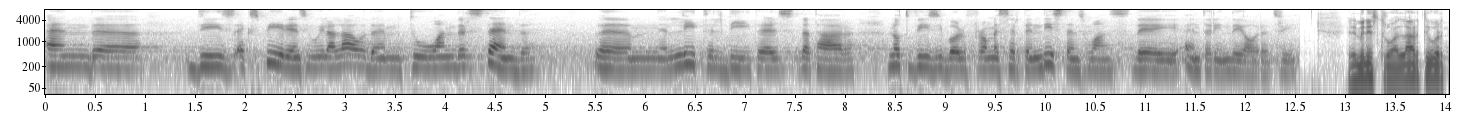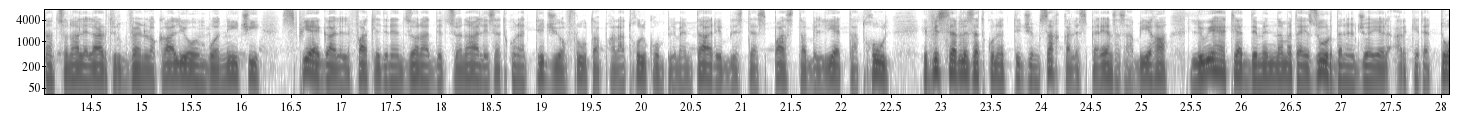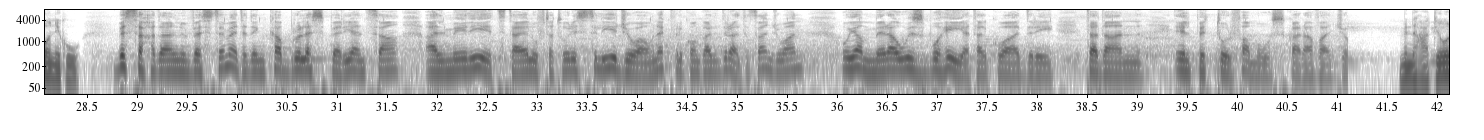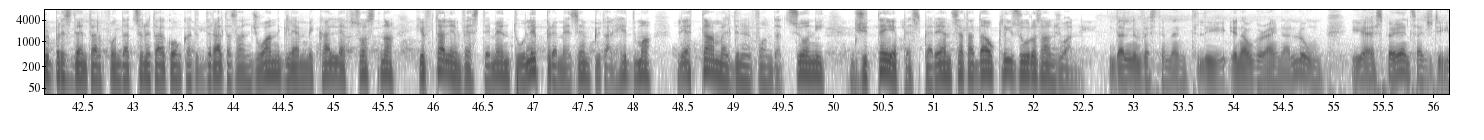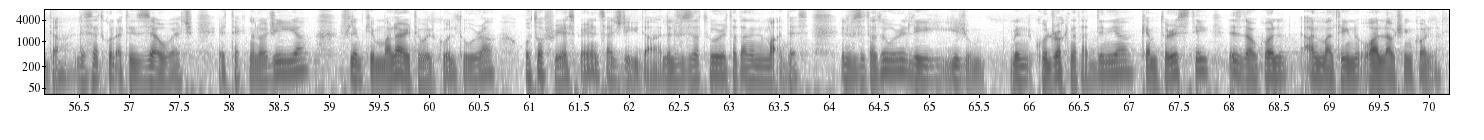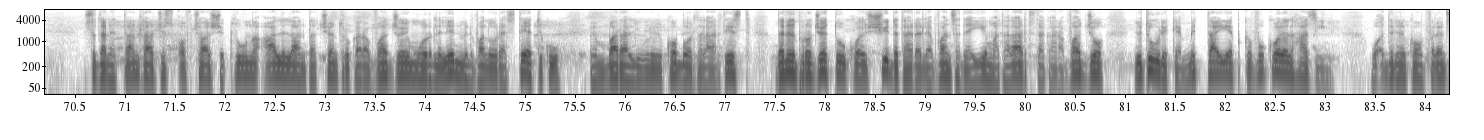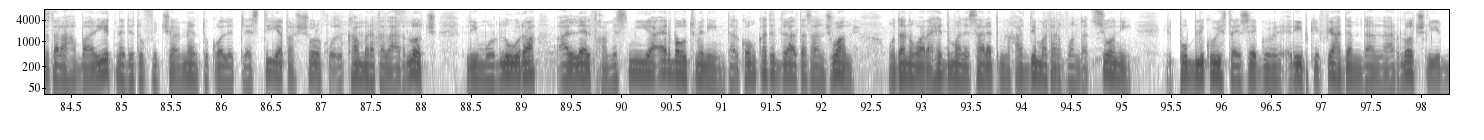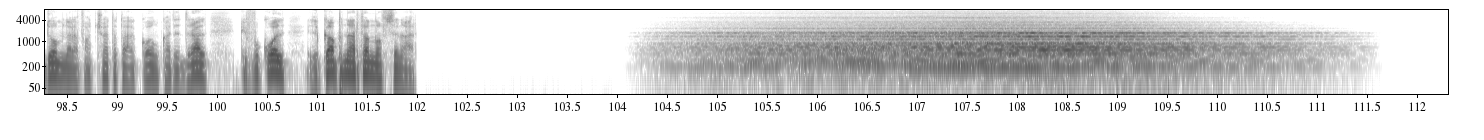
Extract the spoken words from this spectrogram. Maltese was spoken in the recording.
and this experience will allow them to understand little details that are not visible from a certain distance once they enter in the oratory. Il-Ministru għall-Arti, Wirt Nazzjonali, l-Arti u l-Gvern Lokali, Owen Bonnici, spjega li l-fatt li din iż-żona addizzjonali se tkun qed tiġi offruta bħala dħul kumplimentari bl-istess pass ta' biljett tad-dħul Ifisser li se tkun qed tiġi msaħħka l-esperjenza sabiħa li wieħed jgħaddi minnha meta jżur dan il-ġojjel arkitettoniku. Bis-saħħa ta' dan l-investiment qegħdin nkabbru l-esperjenza għal milijiet ta' eluf ta' turisti li jiġu hawnhekk fil-Konkatidral ta' San Ġwann u jammiraw is-sbuħija tal-kwadri ta' dan il-pittur famuż Caravaggio. Min-naħa tiegħu l-President tal-Fondazzjoni tal-Konkatidral ta' San Ġwann Glenn Micallef sostna kif tali investiment hu l-iprem eżempju tal-ħidma li qed tagħmel din il-Fondazzjoni biex ittejjeb l-esperjenza ta' dawk li jżuru San Ġwann. Dan l-investiment li inawgurajna llum hija esperjenza ġdida li se tkun qed iżżewweġ it-teknoloġija flimkien mal-arti u l-kultura u toffri esperjenza ġdida lill-viżitaturi ta' dan il-maqdes, il-viżitaturi li jiġu minn kull rokna tad-dinja kemm turisti iżda wkoll għall-Maltin u għall-Għawdxin kollha. Sadanittant, l-Arċisqof Charles Scicluna qal li l-għan taċ-Ċentru Caravaggio jmur lil hinn mill-valur estetiku, minbarra li juri l-kobor tal-artist, dan il-proġett hu wkoll xhieda tar-relevanza dejjiema tal-art ta' Caravaggio li turi kemm it-tajjeb kif ukoll il-ħażin. Waqt din il-konferenza tal-aħbarijiet nediet uffiċjalment ukoll it-tlestija tax-xogħol fuq il-kamra tal-arloġġ li jmur lura għall-1584 tal-Konkatidral ta' San Ġwann u dan wara ħidma li saret mill-ħaddiema tal-Fondazzjoni Il-pubbliku jista' jsegwi mill-qrib kif jaħdem dan l-arloġġ li jiddomna l-faċċata tal-Konkatidral kif ukoll il-Kamp Nar tan-Nofsinhar.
